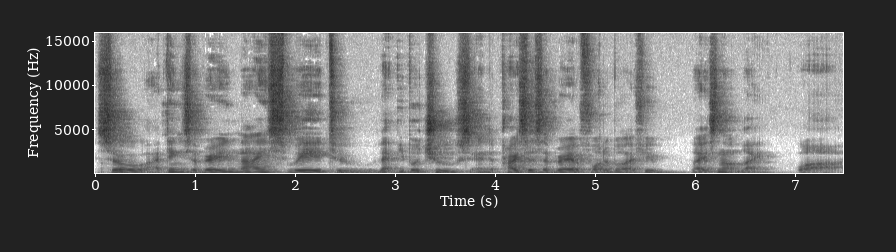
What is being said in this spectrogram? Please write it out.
So I think it's a very nice way to let people choose, and the prices are very affordable. I feel like it's not like wow,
